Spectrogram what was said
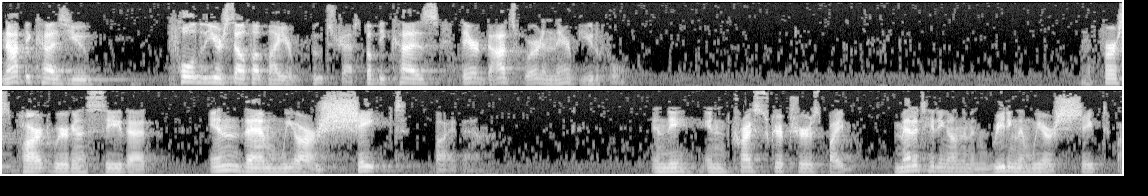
Not because you pulled yourself up by your bootstraps, but because they're God's word and they're beautiful. First part, we're going to see that in them we are shaped by them. In, the, in Christ's scriptures, by meditating on them and reading them, we are shaped by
